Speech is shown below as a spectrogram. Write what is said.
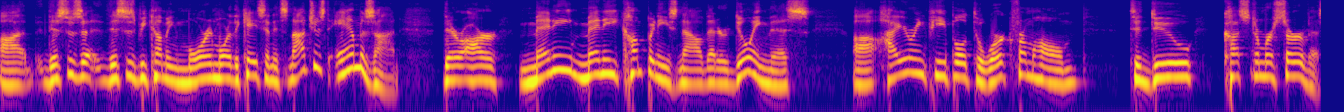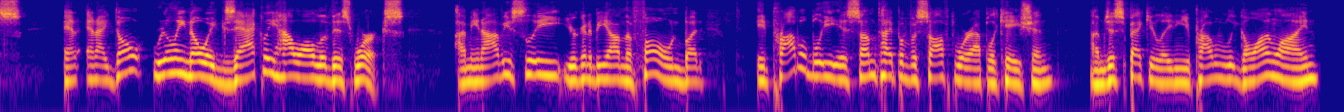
Uh, this is a, this is becoming more and more the case, and it's not just Amazon. There are many many companies now that are doing this, uh, hiring people to work from home to do customer service, and and I don't really know exactly how all of this works. I mean, obviously you're going to be on the phone, but it probably is some type of a software application. I'm just speculating. You probably go online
